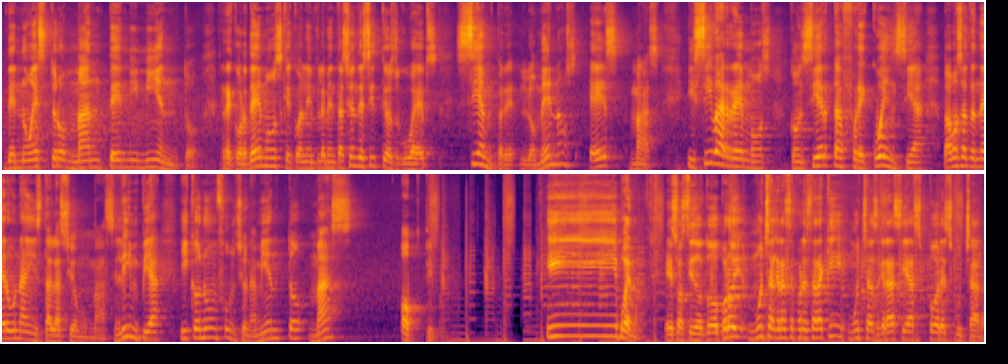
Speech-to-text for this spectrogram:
de nuestro mantenimiento. Recordemos que con la implementación de sitios web, siempre lo menos es más. Y si barremos con cierta frecuencia, vamos a tener una instalación más limpia y con un funcionamiento más óptimo. Y bueno, eso ha sido todo por hoy. Muchas gracias por estar aquí, muchas gracias por escuchar.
